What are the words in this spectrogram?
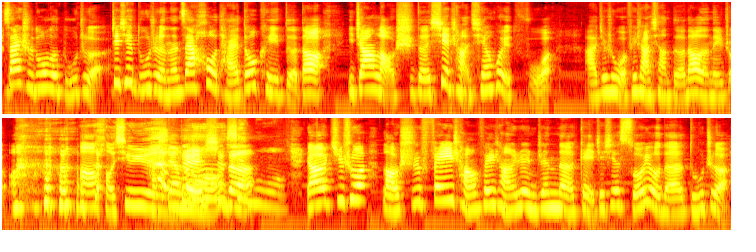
三十多个读者，这些读者呢在后台都可以得到一张老师的现场签绘图。啊，就是我非常想得到的那种 啊，好幸运，羡慕，对，是的。羡慕。然后据说老师非常非常认真的给这些所有的读者，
